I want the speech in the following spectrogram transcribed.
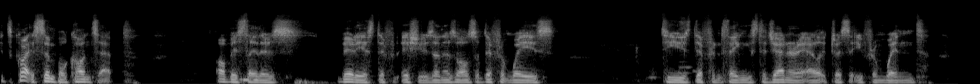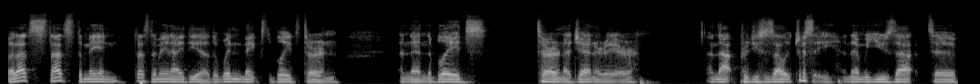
it's quite a simple concept. Obviously, there's various different issues, and there's also different ways to use different things to generate electricity from wind. But that's that's the main that's the main idea. The wind makes the blades turn, and then the blades turn a generator, and that produces electricity, and then we use that to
